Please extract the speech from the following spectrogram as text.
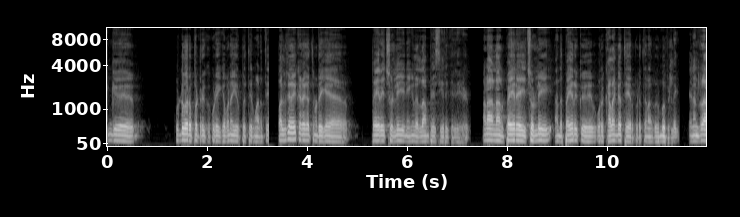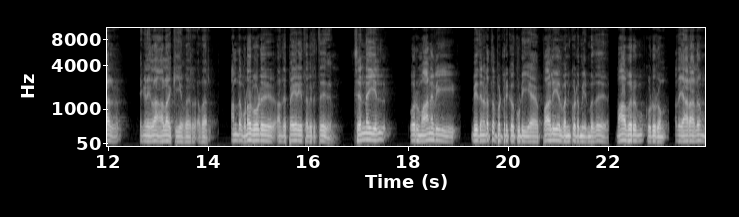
இங்கு கொண்டு வரப்பட்டிருக்கக்கூடிய கவன ஈர்ப்பு தீர்மானத்தை பல்கலைக்கழகத்தினுடைய பெயரை சொல்லி நீங்கள் எல்லாம் பேசியிருக்கிறீர்கள். ஆனால் நான் பெயரை சொல்லி அந்த பெயருக்கு ஒரு களங்கத்தை ஏற்படுத்த நான் விரும்பவில்லை. ஏனென்றால் எங்களை எல்லாம் ஆளாக்கியவர் அவர். அந்த உணர்வோடு அந்த பெயரை தவிர்த்து சென்னையில் ஒரு மாணவி மீது நடத்தப்பட்டிருக்கக்கூடிய பாலியல் வன்கொடுமை என்பது மாபெரும் கொடூரம். அதை யாராலும்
